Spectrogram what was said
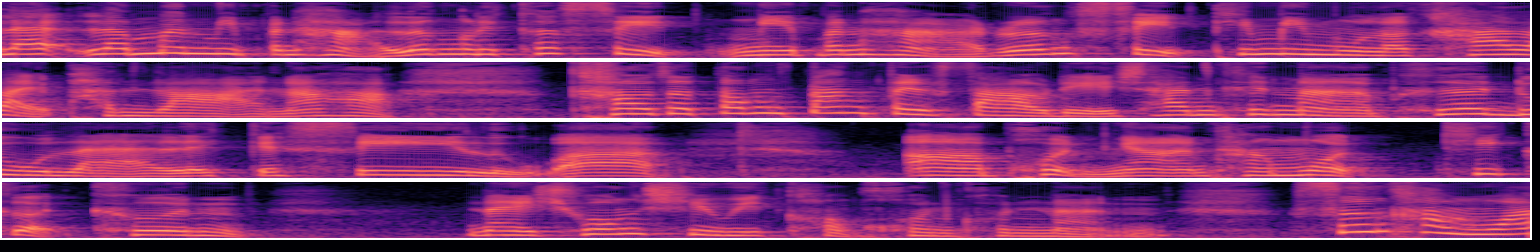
และแล้วมันมีปัญหาเรื่องลิขสิทธิ์ มีปัญหาเรื่องสิทธิ์ที่มีมูลค่าหลายพันล้านนะคะ เขาจะต้องตั้งเป็นฟาวเดชันขึ้นมาเพื่อดูแลเลก a ซี่หรือว่า ผลงานทั้งหมดที่เกิดขึ้นในช่วงชีวิตของคนคนนั้น ซึ่งคำว่า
